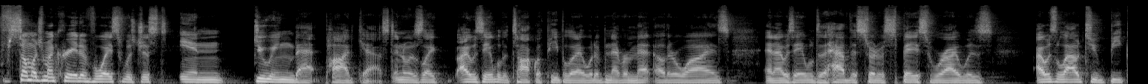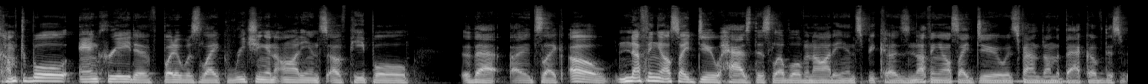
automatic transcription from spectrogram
so much my creative voice was just in doing that podcast. And it was like I was able to talk with people that I would have never met otherwise. And I was able to have this sort of space where I was I was allowed to be comfortable and creative, but it was like reaching an audience of people that it's like, oh, nothing else I do has this level of an audience because nothing else I do is founded on the back of this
